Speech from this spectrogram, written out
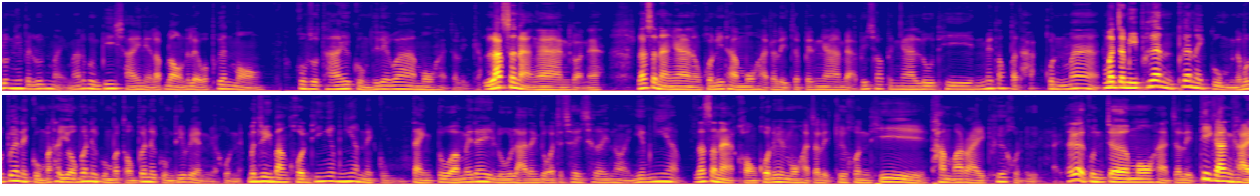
รุ่นนี้เป็นรุ่นใหม่มากถ้าคุณพี่ใช้เนี่ยรับรองได้เลยว่าเพื่อนมอง กลุ่มสุดท้ายคือกลุ่มที่เรียกว่าโมหะจริตครับลักษณะงานก่อนนะลักษณะงานของคนที่ทำโมหะจริตจะเป็นงานแบบที่ชอบเป็นงานรูทีน ไม่ต้องประทะคนมาก มันจะมีเพื่อนเพื่อนในกลุ่มสมมติเพื่อนในกลุ่มมัธยมเพื่อนในกลุ่มประถมเพื่อนในกลุ่มที่เรียนกับคุณเนี่ยมันจะมีบางคนที่เงียบๆในกลุ่ม แต่งตัวไม่ได้รูหราแต่งตัวอาจจะเฉยๆหน่อยเงียบๆลักษณะของคนที่เป็นโมหะจริตคือคนที่ทำอะไรเพื่อคนอื่น ถ้าเกิดคุณเจอโมหะจริตที่การขาย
